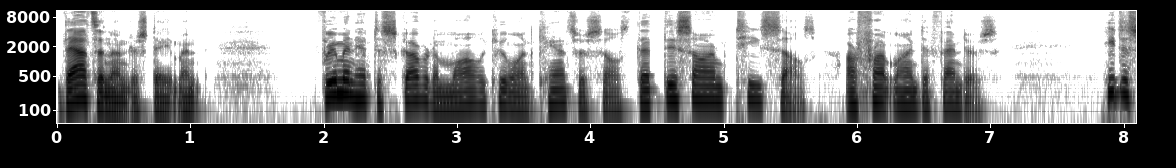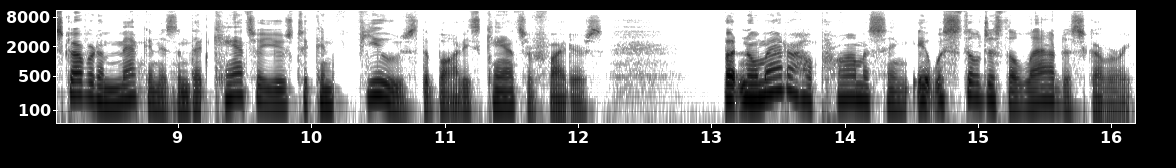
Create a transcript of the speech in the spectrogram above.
That's an understatement. Freeman had discovered a molecule on cancer cells that disarmed T cells, our frontline defenders. He discovered a mechanism that cancer used to confuse the body's cancer fighters. But no matter how promising, it was still just a lab discovery.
